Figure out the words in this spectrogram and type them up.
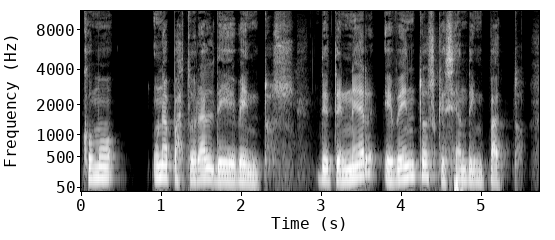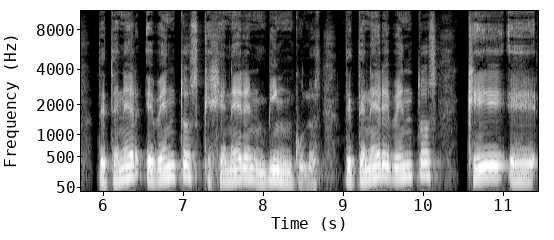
como una pastoral de eventos, de tener eventos que sean de impacto, de tener eventos que generen vínculos, de tener eventos que eh,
